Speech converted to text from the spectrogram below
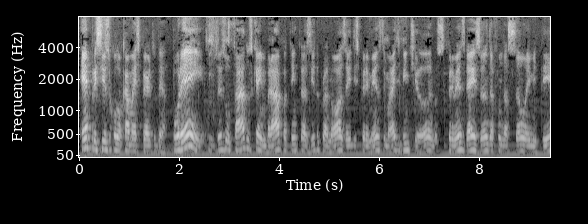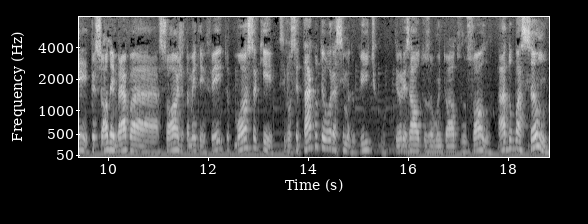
é preciso colocar mais perto dela. Porém, os resultados que a Embrapa tem trazido para nós aí de experimentos de mais de 20 anos, experimentos de 10 anos da Fundação MT, o pessoal da Embrapa Soja também tem feito, mostra que se você tá com o teor acima do crítico, teores altos ou muito altos no solo, a adubação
